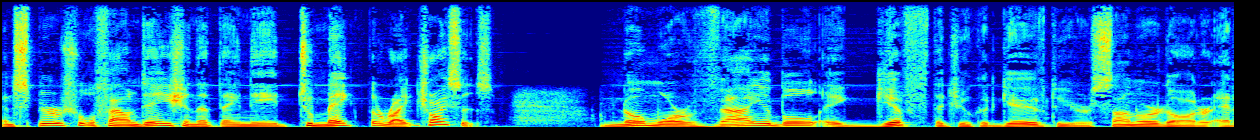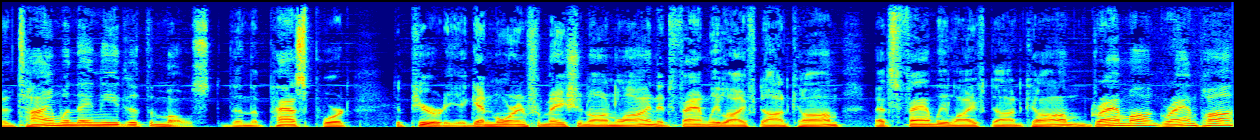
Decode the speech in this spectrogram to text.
and spiritual foundation that they need to make the right choices? No more valuable a gift that you could give to your son or daughter at a time when they need it the most than the passport to purity. Again, more information online at familylife.com. That's familylife.com. Grandma, grandpa,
